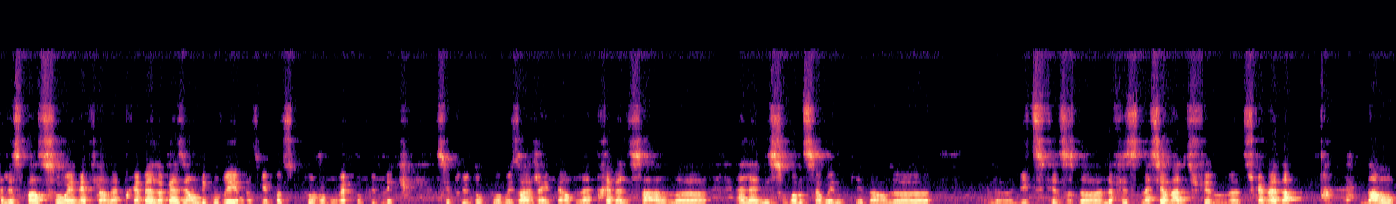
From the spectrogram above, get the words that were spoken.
l'espace ONF, dans la très belle occasion de découvrir, parce qu'il n'est pas toujours ouvert au public, c'est plutôt pour usage interne. La très belle salle euh, à la Sawin, qui est dans l'édifice de l'Office national du film du Canada. Donc,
